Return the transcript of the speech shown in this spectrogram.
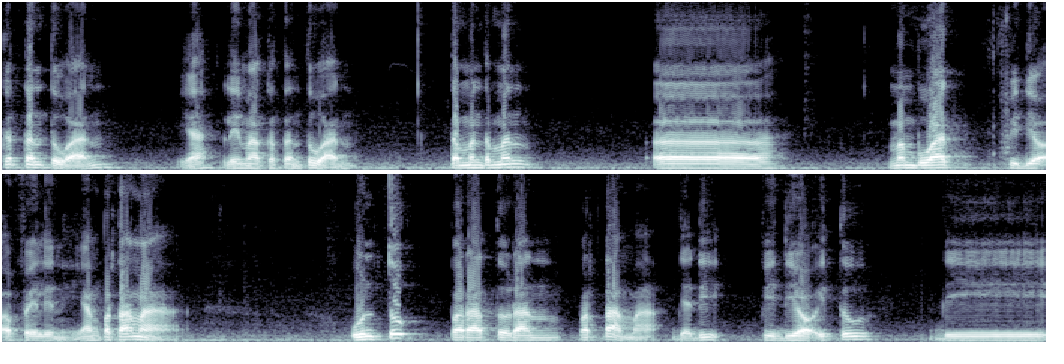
ketentuan, ya, lima ketentuan. Teman-teman eh, membuat video avail ini. Yang pertama, untuk peraturan pertama, jadi video itu di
